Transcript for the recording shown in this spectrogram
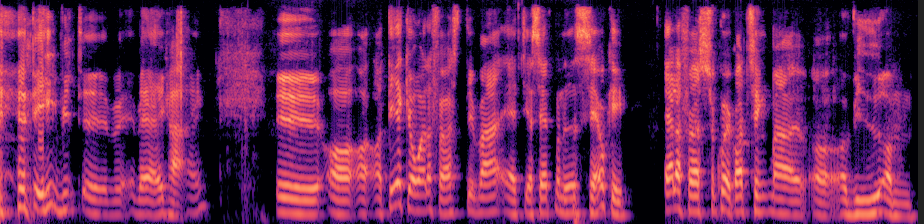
det er helt vildt, øh, hvad jeg ikke har. Ikke? Øh, og, og, og det jeg gjorde allerførst, det var, at jeg satte mig ned og sagde, okay, allerførst, så kunne jeg godt tænke mig at, at, at vide, om,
